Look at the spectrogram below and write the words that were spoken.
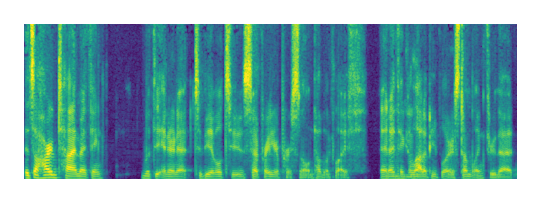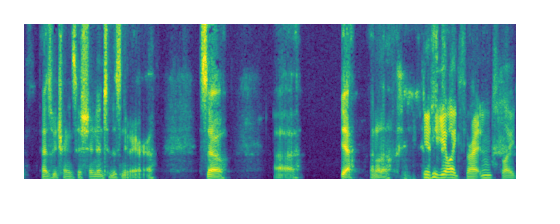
it's a hard time, I think, with the internet to be able to separate your personal and public life. And I think a lot of people are stumbling through that as we transition into this new era. So uh yeah, I don't know. Did he get like threatened? Like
